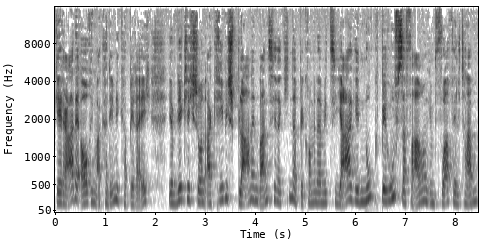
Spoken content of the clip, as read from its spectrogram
gerade auch im Akademikerbereich ja wirklich schon akribisch planen, wann sie ihre Kinder bekommen, damit sie ja genug Berufserfahrung im Vorfeld haben,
